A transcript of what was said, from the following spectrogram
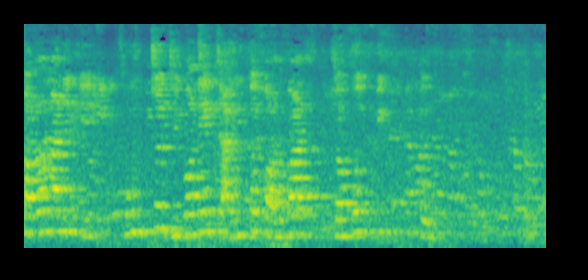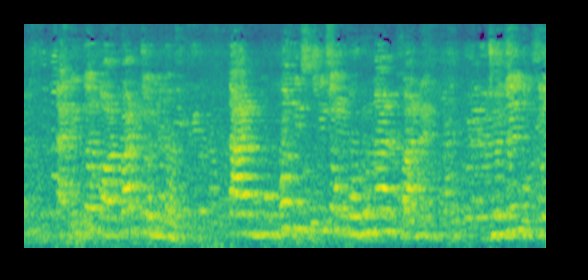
নরনারীকে উচ্চ জীবনে চালিত করবার জগৎ বিখ্যাত। চালিত করবার জন্য তার মুখ নিশ্চিত করুণার বাণী যুগে যুগে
